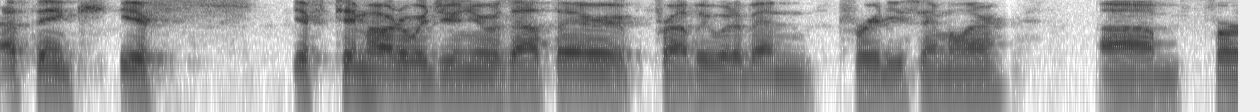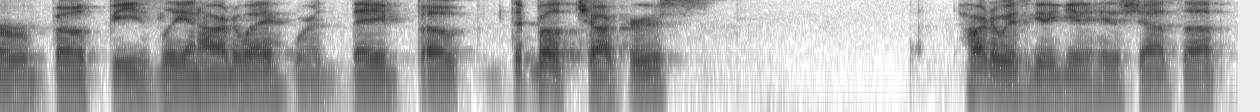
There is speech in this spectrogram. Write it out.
I think if if Tim Hardaway Jr. was out there, it probably would have been pretty similar um, for both Beasley and Hardaway, where they both they're both chuckers. Hardaway's going to get his shots up.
